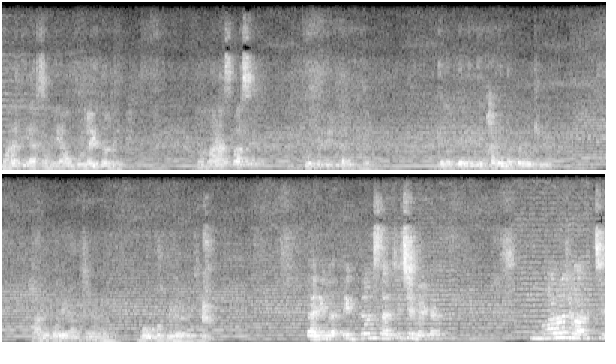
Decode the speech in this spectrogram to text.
મારાથી આ સમયે આવું બોલાય તો નહીં. માણસ પાસે ગમે તેટલા રૂપિયા. એનો ક્યારેય દેખાડો ન કરવો જોઈએ. આનું પરિણામ છે ને બહુ ગંભીર આવે છે. તારી વાત એકદમ સાચી છે બેટા. મારો જ વાત છે.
